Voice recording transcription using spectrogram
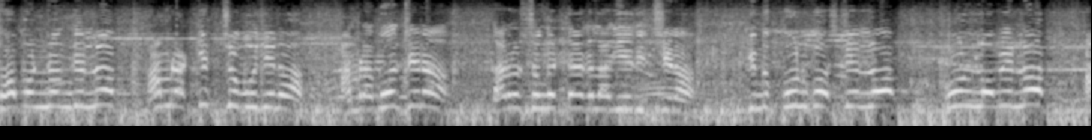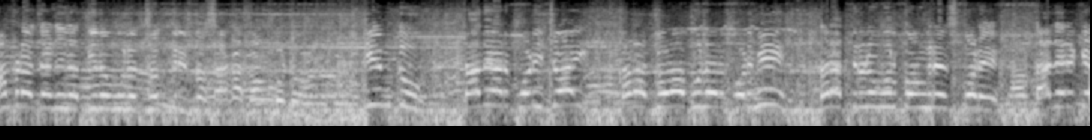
স্বপন নন্দীর লোক, আমরা কিচ্ছু বুঝি না। আমরা বলছি না, কারোর সঙ্গে ট্যাগ লাগিয়ে দিচ্ছি না। কিন্তু কোন গোষ্ঠীর লোক, কোন লবির লোক, আমরা জানি না তৃণমূলের ছত্রিশটা শাখা সংগঠন। কিন্তু তাদের পরিচয়, তারা জোড়াফুলের কর্মী, তারা তৃণমূল কংগ্রেস করে, তাদেরকে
